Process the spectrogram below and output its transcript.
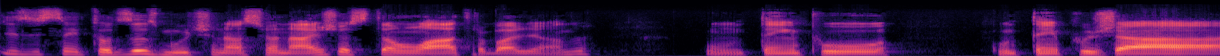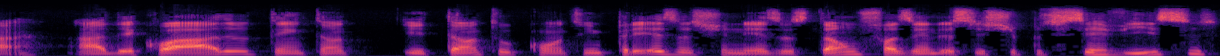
existem todas as multinacionais já estão lá trabalhando com tempo com tempo já adequado, tem tanto e tanto quanto empresas chinesas estão fazendo esses tipos de serviços,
